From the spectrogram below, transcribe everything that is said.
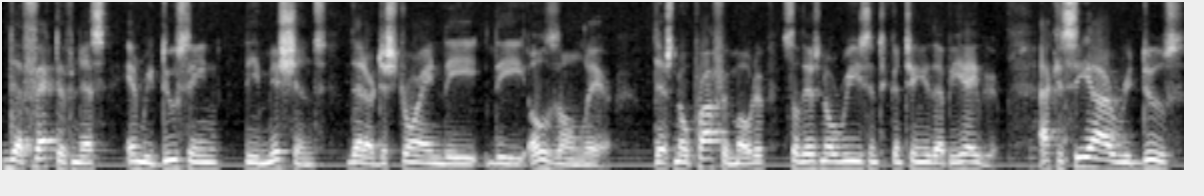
the effectiveness in reducing the emissions that are destroying the, the ozone layer. There's no profit motive, so there's no reason to continue that behavior. I can see how it reduce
